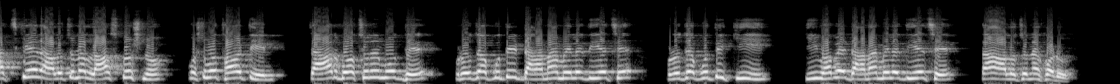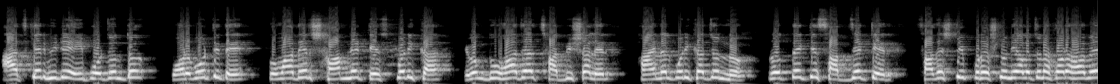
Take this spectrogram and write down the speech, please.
আজকের আলোচনার লাস্ট প্রশ্ন প্রশ্ন থার্টিন চার বছরের মধ্যে প্রজাপতি ডানা মেলে দিয়েছে। প্রজাপতি কি? কীভাবে ডানা মেলে দিয়েছে? তা আলোচনা করো। আজকের ভিডিও এই পর্যন্ত। পরবর্তীতে তোমাদের সামনে টেস্ট পরীক্ষা এবং দু হাজার ছাব্বিশ সালের ফাইনাল পরীক্ষার জন্য প্রত্যেকটি সাবজেক্টের সাজেস্টিভ প্রশ্ন নিয়ে আলোচনা করা হবে।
